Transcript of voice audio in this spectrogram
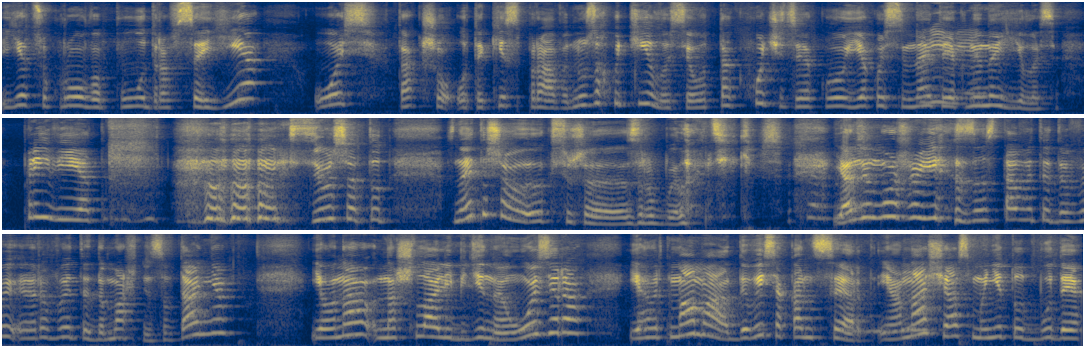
є цукрова пудра, все є. Ось так що отакі справи. Ну, захотілося, от так хочеться, як, якось, знаєте, як не наїлося. Привіт! Ксюша тут. Знаєте, що Ксюша зробила тільки що? Я не можу її заставити дови- робити домашнє завдання. І вона знайшла Лебедине озеро і говорить: мама, дивися концерт. І вона зараз мені тут буде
